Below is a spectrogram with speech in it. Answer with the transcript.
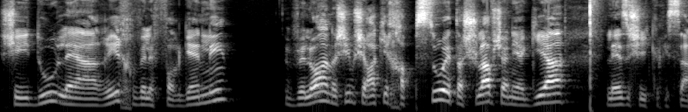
שידעו להעריך ולפרגן לי, ולא האנשים שרק יחפשו את השלב שאני אגיע לאיזושהי קריסה.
